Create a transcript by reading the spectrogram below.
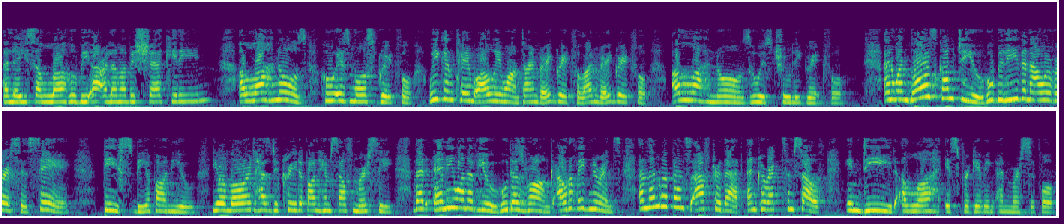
أَلَيْسَ اللَّهُ بِأَعْلَمَ بِالشَّاكِرِينَ Allah knows who is most grateful. We can claim all we want. I'm very grateful, I'm very grateful. Allah knows who is truly grateful. And when those come to you who believe in our verses, say, Peace be upon you. Your Lord has decreed upon Himself mercy, that any one of you who does wrong out of ignorance, and then repents after that and corrects himself, indeed Allah is forgiving and merciful.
